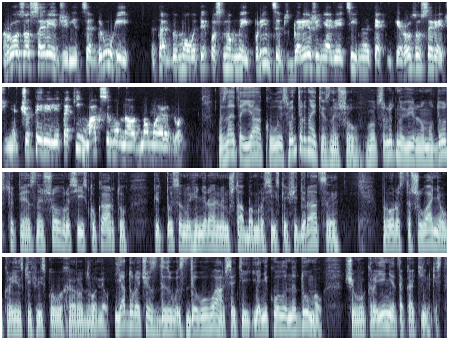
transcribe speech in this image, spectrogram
розосереджені. Це другий, так би мовити, основний принцип збереження авіаційної техніки. Розосередження. Чотири літаки максимум на одному аеродромі. Ви знаєте, я колись в інтернеті знайшов в абсолютно вільному доступі, знайшов російську карту, підписану Генеральним штабом Російської Федерації. про розташування українських військових аеродромів. Я, до речі, здивувався. Ті, я ніколи не думав, що в Україні така кількість.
